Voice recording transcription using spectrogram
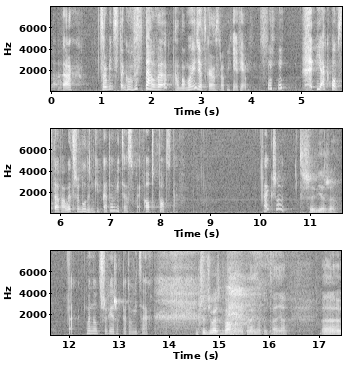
latach zrobić z tego wystawę, albo moje dziecko ją zrobi, nie wiem. Jak powstawały trzy budynki w Katowicach, słuchaj, od podstaw. Także trzy wieże. tak, będą trzy wieże w Katowicach. Uprzedziłaś dwa moje kolejne pytania. E,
